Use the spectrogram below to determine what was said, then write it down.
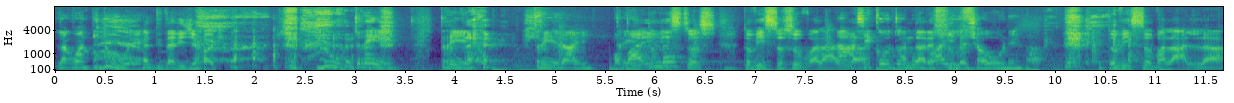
la quanti due? Quantità di giochi. due, tre, tre, tre, dai. Mobile? T'ho visto, t'ho visto su Valhalla Ah, se conto andare mobile, su ciaone. T'ho visto Valhalla,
